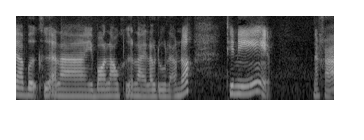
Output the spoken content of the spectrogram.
กาเบิกคืออะไร บอเราคืออะไรเราดูแล้วเนาะทีนี้นะคะ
